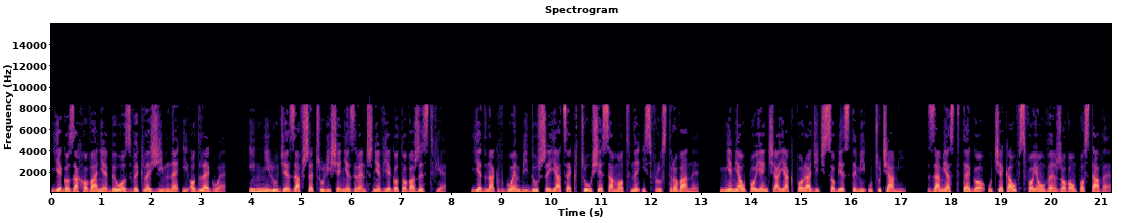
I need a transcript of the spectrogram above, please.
Jego zachowanie było zwykle zimne i odległe. Inni ludzie zawsze czuli się niezręcznie w jego towarzystwie. Jednak w głębi duszy Jacek czuł się samotny i sfrustrowany. Nie miał pojęcia jak poradzić sobie z tymi uczuciami. Zamiast tego uciekał w swoją wężową postawę.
